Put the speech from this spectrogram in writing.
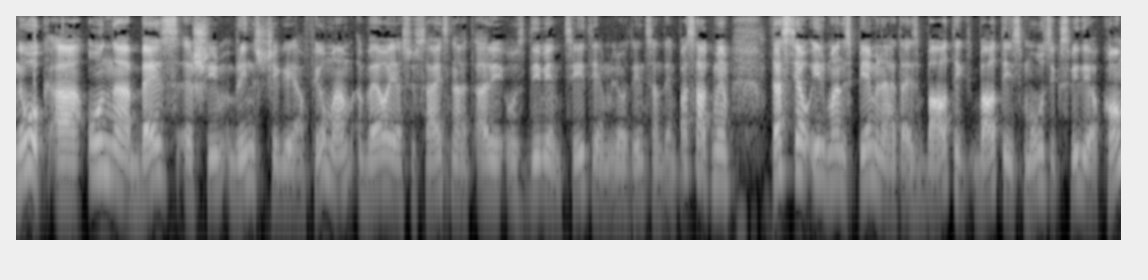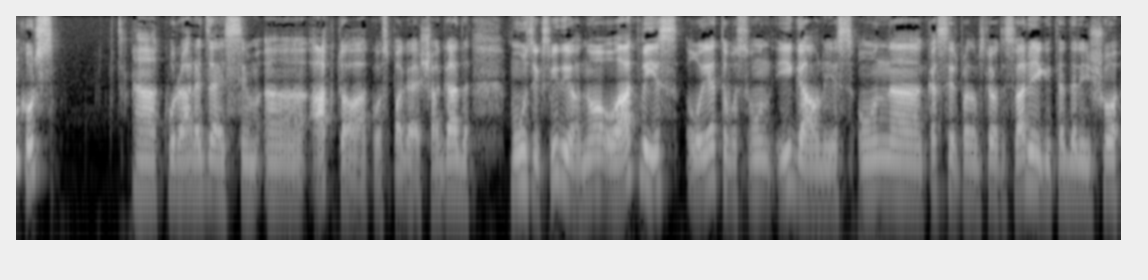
Nu, lūk, uh, un uh, bez šīm brīnišķīgajām filmām vēlējos jūs aicināt arī uz diviem citiem ļoti interesantiem pasākumiem. Tas jau ir manis pieminētais Baltijas, Baltijas mūzikas video konkurss kurā redzēsim uh, aktuālākos pagājušā gada mūzikas video no Latvijas, Lietuvas un Igaunijas. Un, uh, kas ir, protams, ļoti svarīgi, tad arī šo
